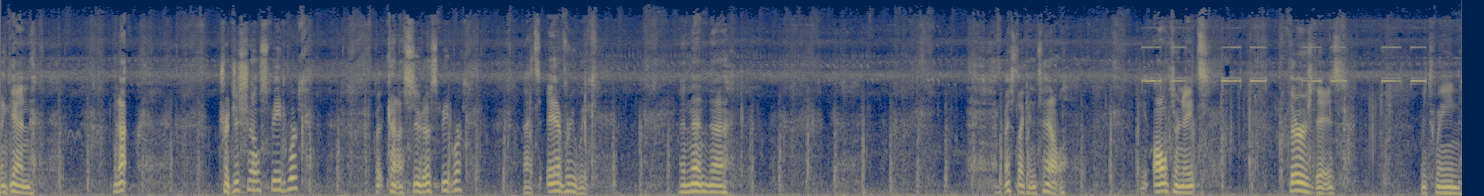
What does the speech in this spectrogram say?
again, not traditional speed work, but kind of pseudo speed work. That's every week. And then, uh, best I can tell, he alternates Thursdays between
